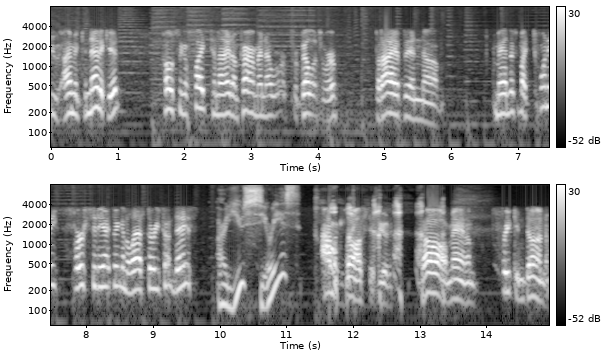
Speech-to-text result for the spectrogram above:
shoot, I'm in Connecticut, hosting a fight tonight on Paramount Network for Bellator. But I have been, um, man, this is my 21st city, I think, in the last 30 something days. Are you serious? I'm exhausted, dude. Oh man, I'm freaking done.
